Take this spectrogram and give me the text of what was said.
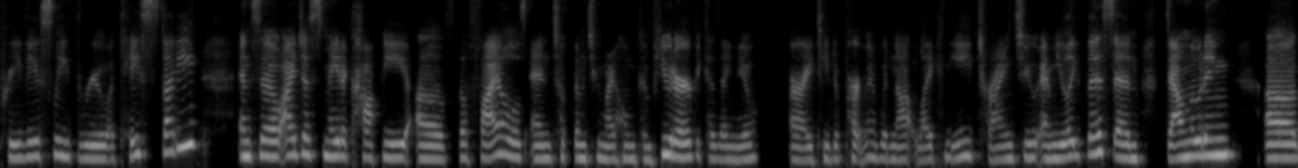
previously through a case study. And so I just made a copy of the files and took them to my home computer because I knew our IT department would not like me trying to emulate this and downloading uh,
